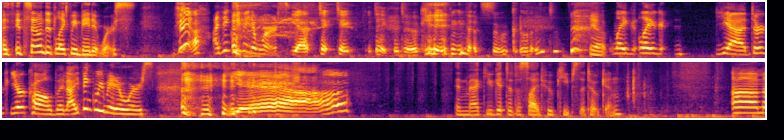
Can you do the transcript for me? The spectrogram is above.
It, it sounded like we made it worse. Yeah. I think we made it worse. Yeah. Take take take the token. That's so good. Yeah. like like yeah, Dirk, your call, but I think we made it worse. yeah. And Mac, you get to decide who keeps the token. Um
